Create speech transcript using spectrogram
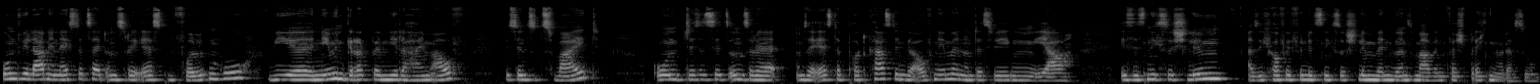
Und wir laden in nächster Zeit unsere ersten Folgen hoch. Wir nehmen gerade bei mir daheim auf. Wir sind zu zweit. Und das ist jetzt unsere, unser erster Podcast, den wir aufnehmen. Und deswegen, ja, ist es nicht so schlimm. Also ich hoffe, ihr findet es nicht so schlimm, wenn wir uns mal ein versprechen oder so.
